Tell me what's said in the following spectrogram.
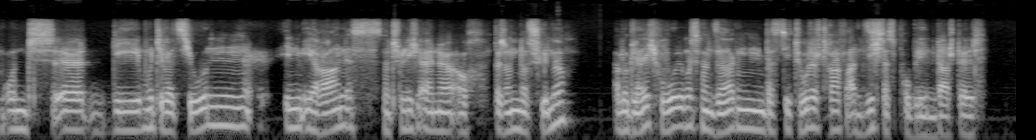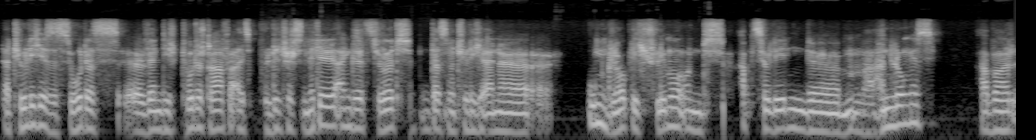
Und äh, die Motivation im Iran ist natürlich eine auch besonders schlimme. Aber gleichwohl muss man sagen, dass die Todesstrafe an sich das Problem darstellt. Natürlich ist es so, dass äh, wenn die Todesstrafe als politisches Mittel eingesetzt wird, das natürlich eine äh, unglaublich schlimme und abzulehnende ähm, Handlung ist. Aber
